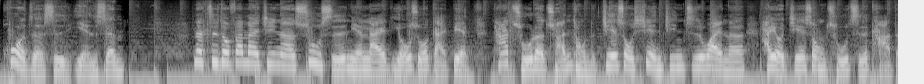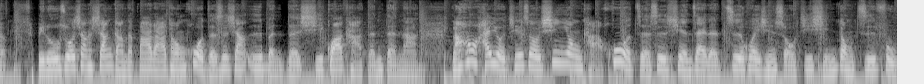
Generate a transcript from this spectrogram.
或者是延伸。那自动贩卖机呢？数十年来有所改变。它除了传统的接受现金之外呢，还有接送储值卡的，比如说像香港的八达通，或者是像日本的西瓜卡等等啊。然后还有接受信用卡，或者是现在的智慧型手机行动支付。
